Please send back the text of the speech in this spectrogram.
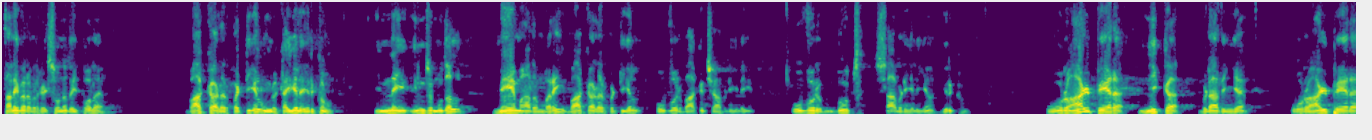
தலைவர் அவர்கள் சொன்னதைப் போல வாக்காளர் பட்டியல் உங்கள் கையில இருக்கணும். இன்னை இன்று முதல் மே மாதம் வரை வாக்காளர் பட்டியல் ஒவ்வொரு வாக்குச்சாவடியிலையும் ஒவ்வொரு பூத் சாவடியிலையும் இருக்கணும். ஒரு ஆள் பேரை நீக்க விடாதீங்க ஒரு ஆள் பேரை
